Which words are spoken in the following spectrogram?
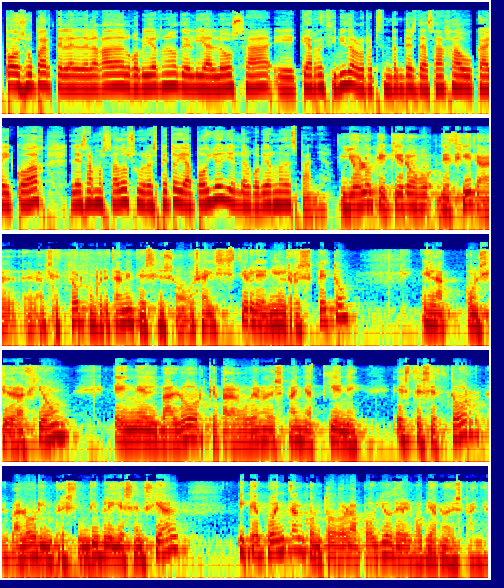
Por su parte, la delegada del Gobierno, Delia Losa, eh, que ha recibido a los representantes de Asaja, UCA y COAG, les ha mostrado su respeto y apoyo y el del Gobierno de España. Yo lo que quiero decir al, al sector concretamente es eso, o sea, insistirle en el respeto, en la consideración, en el valor que para el Gobierno de España tiene este sector, el valor imprescindible y esencial y que cuentan con todo el apoyo del Gobierno de España.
